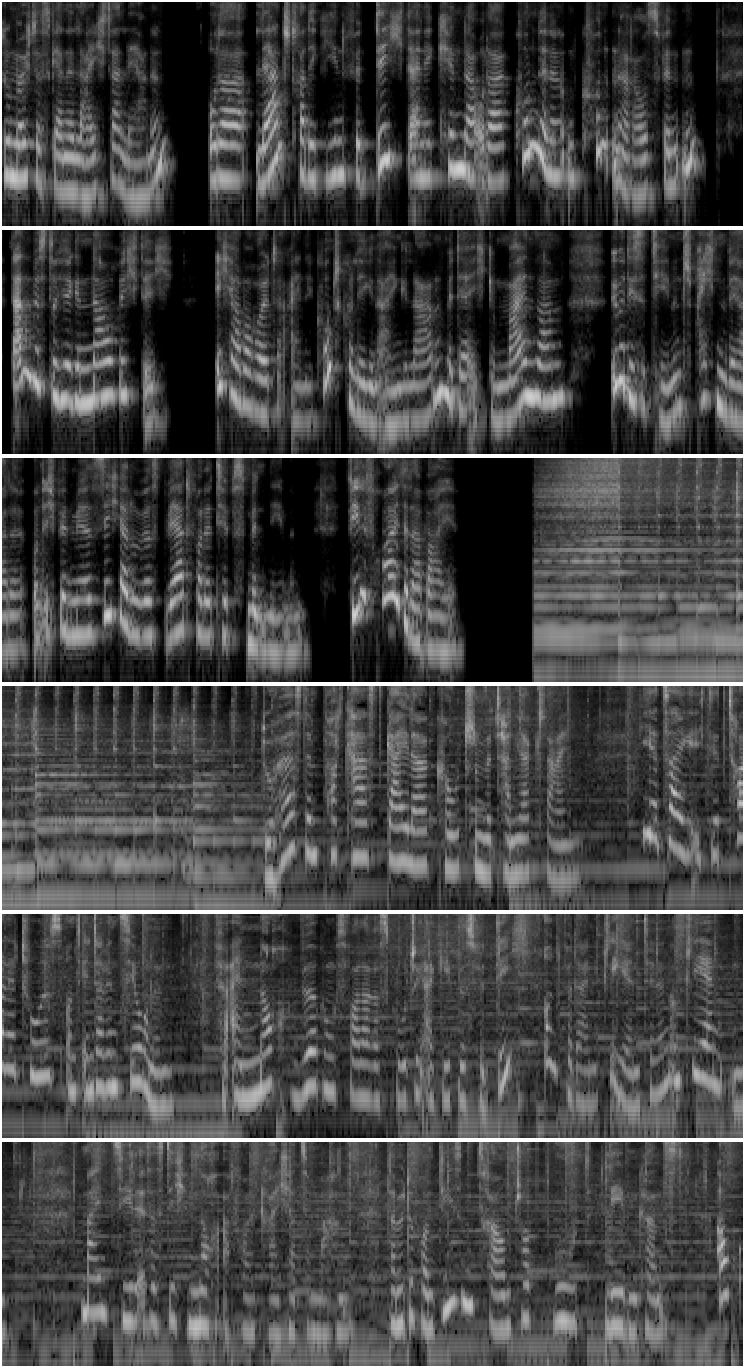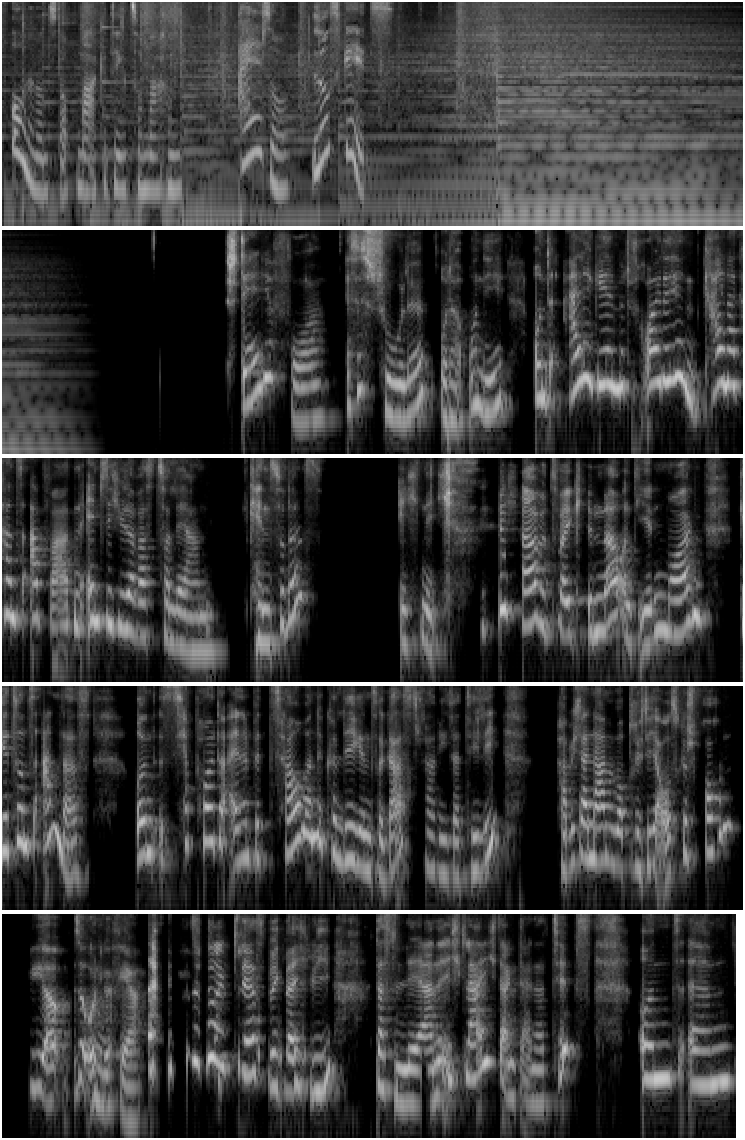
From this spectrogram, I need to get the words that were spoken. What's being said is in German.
Du möchtest gerne leichter lernen oder Lernstrategien für dich, deine Kinder oder Kundinnen und Kunden herausfinden? Dann bist du hier genau richtig. Ich habe heute eine Coach-Kollegin eingeladen, mit der ich gemeinsam über diese Themen sprechen werde. Und ich bin mir sicher, du wirst wertvolle Tipps mitnehmen. Viel Freude dabei! Du hörst den Podcast Geiler Coachen mit Tanja Klein. Hier zeige ich dir tolle Tools und Interventionen für ein noch wirkungsvolleres Coaching-Ergebnis für dich und für deine Klientinnen und Klienten. Mein Ziel ist es, dich noch erfolgreicher zu machen, damit du von diesem Traumjob gut leben kannst, auch ohne Nonstop-Marketing zu machen. Also, los geht's! Stell dir vor, es ist Schule oder Uni und alle gehen mit Freude hin. Keiner kann es abwarten, endlich wieder was zu lernen. Kennst du das? Ich nicht. Ich habe zwei Kinder und jeden Morgen geht es uns anders. Und ich habe heute eine bezaubernde Kollegin zu Gast, Farida Tilly. Habe ich deinen Namen überhaupt richtig ausgesprochen? Ja, so ungefähr. du erklärst mir gleich wie. Das lerne ich gleich, dank deiner Tipps. Und ähm,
